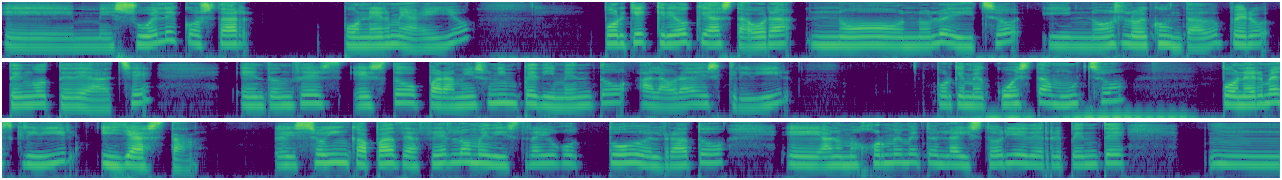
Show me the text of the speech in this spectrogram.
eh, me suele costar ponerme a ello porque creo que hasta ahora no, no lo he dicho y no os lo he contado, pero tengo TDAH. Entonces esto para mí es un impedimento a la hora de escribir porque me cuesta mucho ponerme a escribir y ya está. Eh, soy incapaz de hacerlo, me distraigo todo el rato, eh, a lo mejor me meto en la historia y de repente mm,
